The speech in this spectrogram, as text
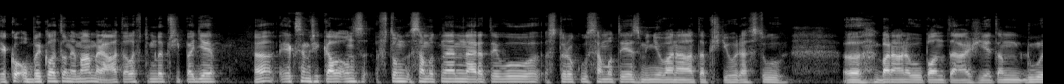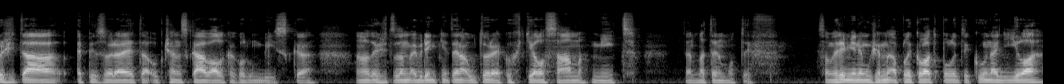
jako obvykle to nemám rád, ale v tomhle případě jak jsem říkal, on v tom samotném narrativu 100 roků samoty je zmiňovaná ta příhoda s tou uh, banánovou plantáží. Je tam důležitá epizoda, je ta občanská válka kolumbijská. No, takže to tam evidentně ten autor jako chtěl sám mít tenhle ten motiv. Samozřejmě nemůžeme aplikovat politiku na díla,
